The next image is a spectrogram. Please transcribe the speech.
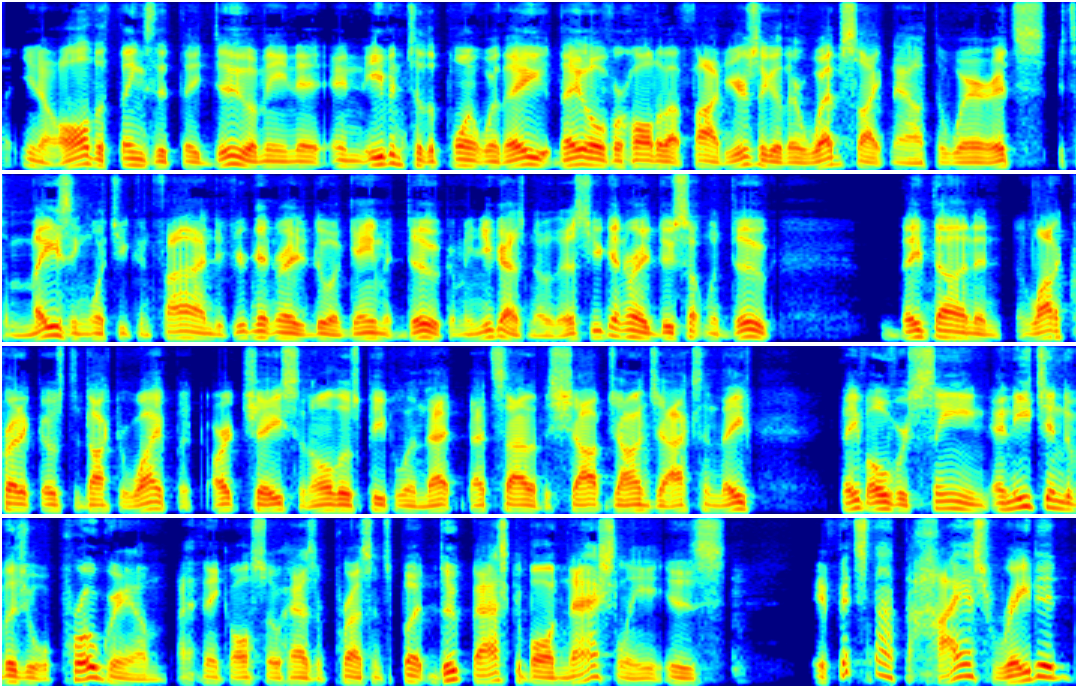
uh, you know all the things that they do. I mean, and even to the point where they they overhauled about five years ago their website now to where it's it's amazing what you can find if you're getting ready to do a game at Duke. I mean, you guys know this. You're getting ready to do something with Duke. They've done, and a lot of credit goes to Dr. White, but Art Chase and all those people in that that side of the shop, John Jackson, they've they've overseen, and each individual program I think also has a presence. But Duke basketball nationally is, if it's not the highest rated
